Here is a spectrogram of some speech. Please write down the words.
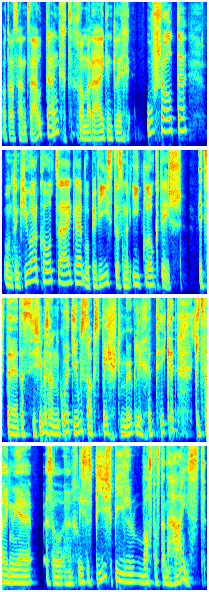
an das haben sie auch gedacht, kann man eigentlich aufschalten und einen QR-Code zeigen, der beweist, dass man eingeloggt ist. Jetzt, äh, das ist immer so eine gute Aussage, das bestmögliche Ticket. Gibt es da irgendwie so ein kleines Beispiel, was das dann heisst?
